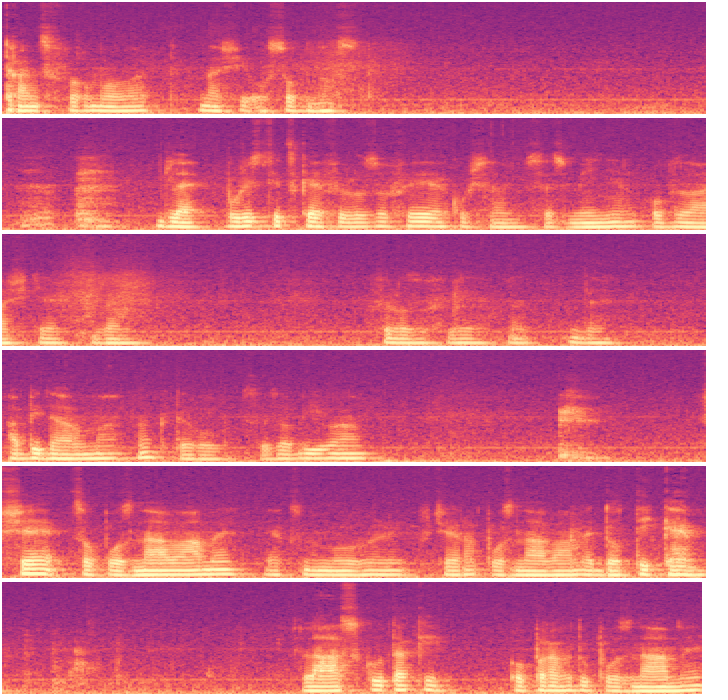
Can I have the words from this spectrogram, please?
transformovat naši osobnost. Dle buddhistické filozofie, jak už jsem se zmínil, obzvláště dle filozofie, dle Abhidharma, kterou se zabývám, vše, co poznáváme, jak jsme mluvili včera, poznáváme dotykem. Lásku taky opravdu poznáme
